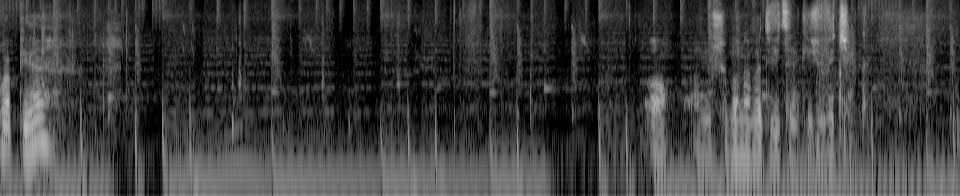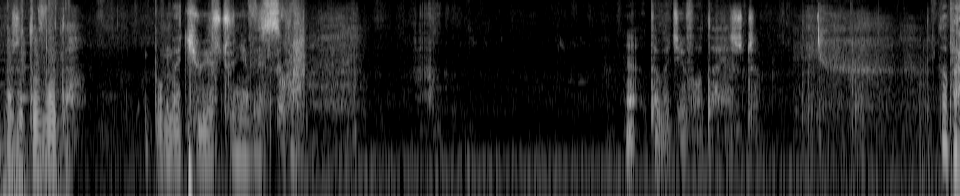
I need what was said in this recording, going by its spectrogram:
Łapię. O, a już chyba nawet widzę jakiś wyciek. Chyba, że to woda. Po myciu jeszcze nie wyschła. Nie, to będzie woda jeszcze. Dobra,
